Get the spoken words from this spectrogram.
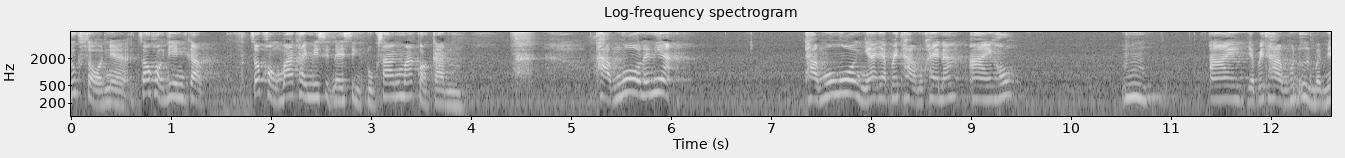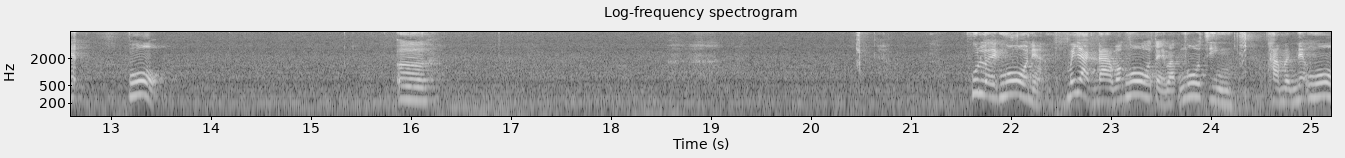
ลูกศรเนี่ยเจ้าของดินกับเจ้าของบ้านใครมีสิทธิ์ในสิ่งปลูกสร้างมากกว่ากัน ถามโง่นะเนี่ย ถามโง่ๆอย่างเงี้ยอย่าไปถามใครนะอายเขาอืมอายอย่าไปถามคนอื่นแบบเนี้ย โง่เออ พูดเลยโง่เนี่ย ไม่อยากด่าว่าโง่ แต่แบบโง่จริงทำแบบเนี้ยโง่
